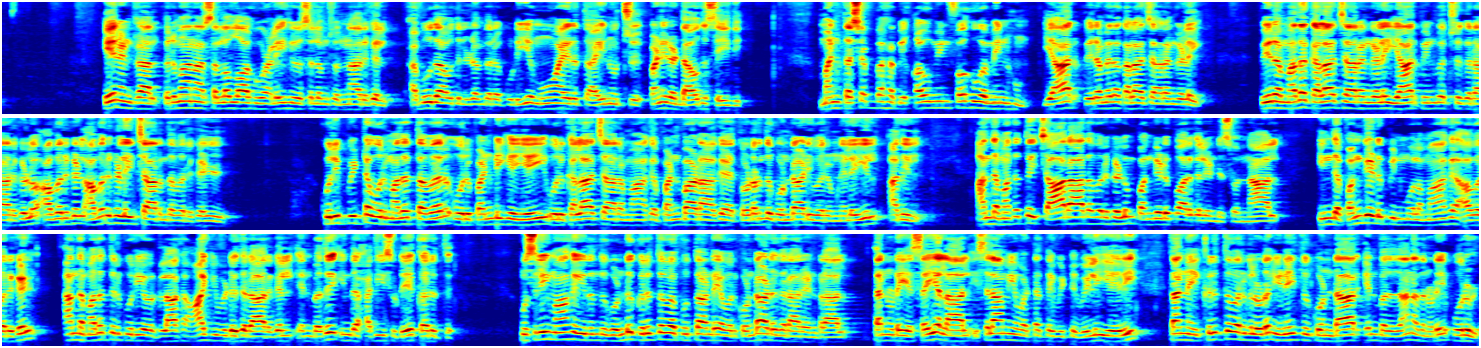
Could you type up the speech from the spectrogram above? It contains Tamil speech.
ஏனென்றால் பெருமானார் ஸல்லல்லாஹு அலஹி வசலம் சொன்னார்கள் அபுதாவதில் இடம்பெறக்கூடிய மூவாயிரத்து ஐநூற்று பனிரெண்டாவது செய்தி. மன் தஷப்பஹபி கௌமின் ஃபஹுவ மின்ஹும் யார் பிரமத கலாச்சாரங்களை பிற மத கலாச்சாரங்களை யார் பின்பற்றுகிறார்களோ அவர்கள் அவர்களை சார்ந்தவர்கள். குறிப்பிட்ட ஒரு மதத்தவர் ஒரு பண்டிகையை ஒரு கலாச்சாரமாக பண்பாடாக தொடர்ந்து கொண்டாடி வரும் நிலையில் அதில் அந்த மதத்தை சாராதவர்களும் பங்கெடுப்பார்கள் என்று சொன்னால் இந்த பங்கெடுப்பின் மூலமாக அவர்கள் அந்த மதத்திற்குரியவர்களாக ஆகிவிடுகிறார்கள் என்பது இந்த ஹதீஸுடைய கருத்து. முஸ்லீமாக இருந்து கொண்டு கிறித்தவ புத்தாண்டை அவர் கொண்டாடுகிறார் என்றால் தன்னுடைய செயலால் இஸ்லாமிய வட்டத்தை விட்டு வெளியேறி தன்னை கிறித்தவர்களுடன் இணைத்துக் கொண்டார் என்பதுதான் அதனுடைய பொருள்.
